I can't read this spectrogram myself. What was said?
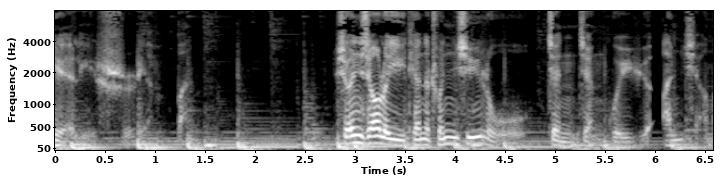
夜里十点半，喧嚣了一天的春熙路渐渐归于安详。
